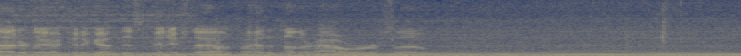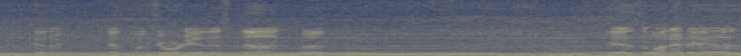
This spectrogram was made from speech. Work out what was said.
Saturday, I could have got this finished out if I had another hour or so. Could have got majority of this done, but is what it is.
